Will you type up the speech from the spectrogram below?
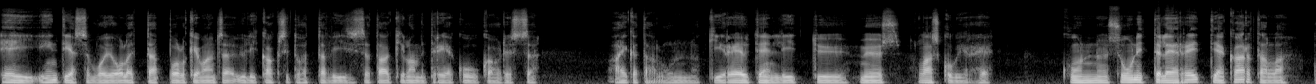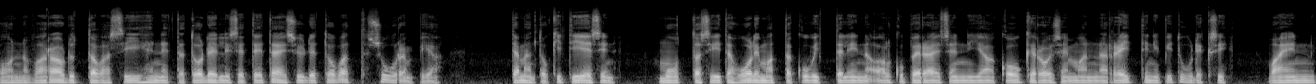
Ei Intiassa voi olettaa polkevansa yli 2500 kilometriä kuukaudessa. Aikataulun kireyteen liittyy myös laskuvirhe. Kun suunnittelee reittiä kartalla, on varauduttava siihen, että todelliset etäisyydet ovat suurempia. Tämän toki tiesin, mutta siitä huolimatta kuvittelin alkuperäisen ja koukeroisemman reittini pituudeksi vain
